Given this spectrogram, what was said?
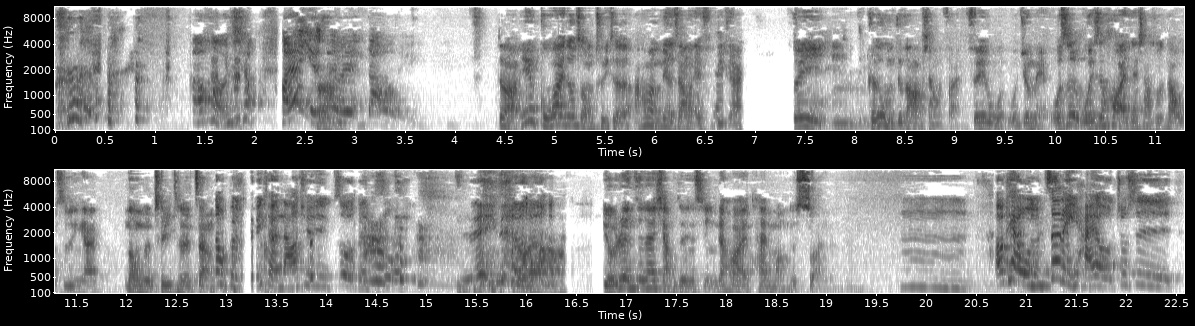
好好笑，好像也是有点道理。对啊，因为国外都是用 Twitter，他们没有这样 FB，所以嗯，可是我们就刚好相反，所以我我就没，我是我是后来才想说，那我是不是应该弄个 Twitter 账，弄个 Twitter，然后去做个做之类的。对啊，有认真在想这件事情，但后来太忙就算了。嗯嗯嗯，OK，我们这里还有就是。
